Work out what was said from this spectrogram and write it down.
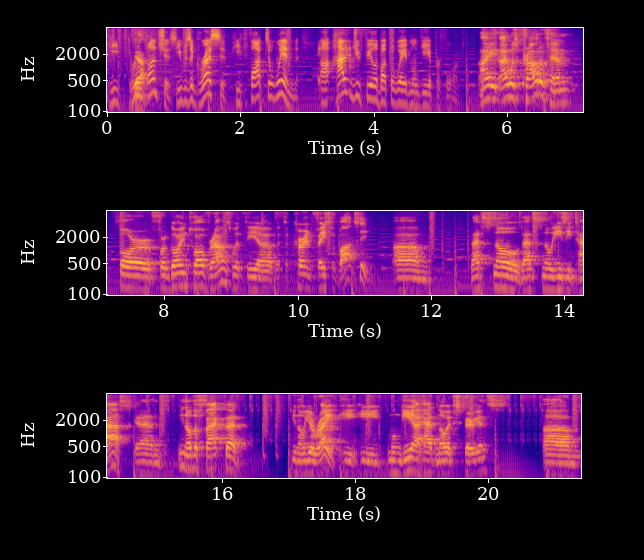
He threw yeah. punches. He was aggressive. He fought to win. Uh, how did you feel about the way Munguia performed? I, I was proud of him for for going 12 rounds with the uh, with the current face of boxing. Um, that's no that's no easy task, and you know the fact that you know, you're right. He he Munguia had no experience, um,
